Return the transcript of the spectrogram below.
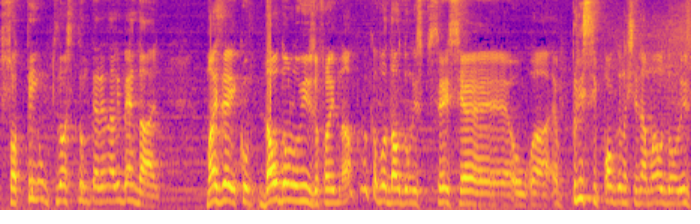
só tem o que nós estamos querendo a liberdade. Mas aí, dá o Dom Luiz. Eu falei, não, como é que eu vou dar o Dom Luiz para vocês se é o, a, é o principal que nós temos na mão, é o Dom Luiz?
